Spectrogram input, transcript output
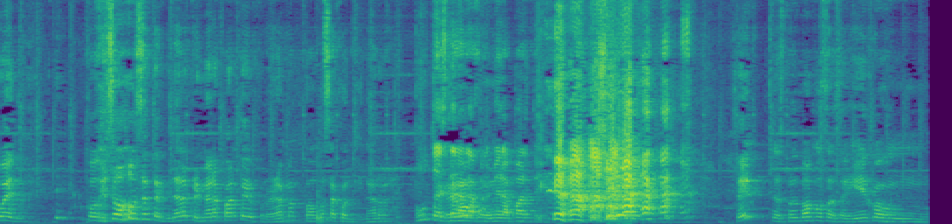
Bueno, con eso vamos a terminar la primera parte del programa. Vamos a continuar. Puta, esta era la primera parte. ¿Sí? Después vamos a seguir con.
